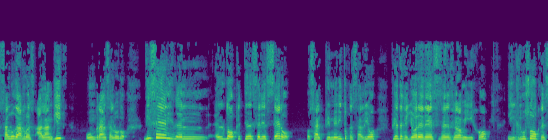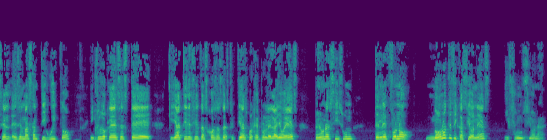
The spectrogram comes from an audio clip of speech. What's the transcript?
saludarlo, es Alan Geek, un gran saludo. Dice el, el, dog que tiene serie cero, o sea, el primerito que salió, fíjate que yo heredé ese serie cero a mi hijo, incluso que es el, es el más antiguito, incluso que es este, que ya tiene ciertas cosas restrictivas, por ejemplo, el iOS, pero aún así es un teléfono no notificaciones y funcional.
